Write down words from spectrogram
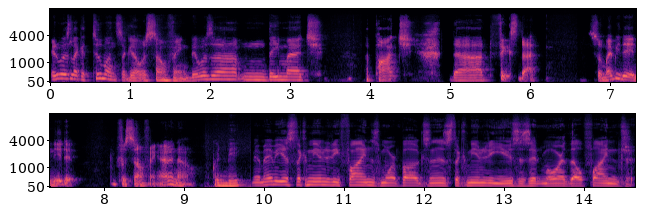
it was like a two months ago or something. There was a mm, they match a patch that fixed that. So maybe they need it for something. I don't know. Could be. Yeah, maybe as the community finds more bugs and as the community uses it more, they'll find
